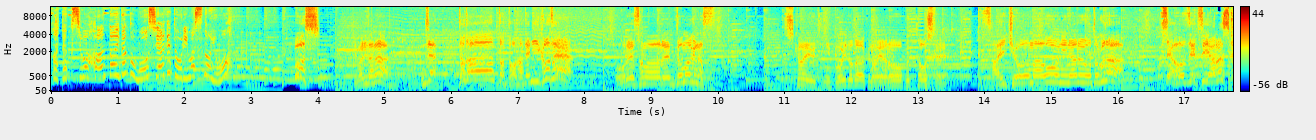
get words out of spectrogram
私は反対だと申し上げておりますのよ。よし決まりだな。じゃドドーンとド派手に行こうぜ。俺様はレッドマグナス。近いうちにボイドダークの野郎をぶっ倒して最強魔王になる男だ。超絶よろしく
